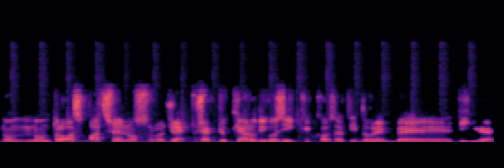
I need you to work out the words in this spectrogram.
non, non, trova spazio nel nostro progetto. Cioè, più chiaro di così, che cosa ti dovrebbe dire?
